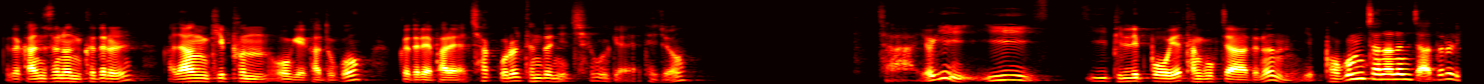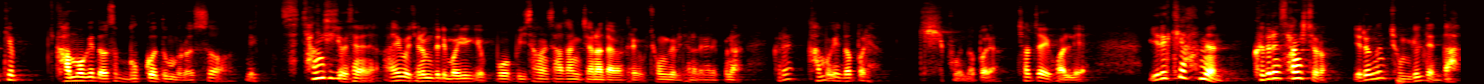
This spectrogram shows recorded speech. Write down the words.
그래서 간수는 그들을 가장 깊은 옥에 가두고 그들의 발에 착고를 든든히 채우게 되죠. 자 여기 이, 이 빌립보의 당국자들은 이 복음 전하는 자들을 이렇게 감옥에 넣어서 묶어둠으로써 상식적으로 생각해. 아이고 저놈들이 뭐 이렇게 뭐 이상한 사상 전하다가 그래 종교를 전하다가 그랬구나. 그래 감옥에 넣어버려. 깊이 넣어버려. 철저히 관리해. 이렇게 하면 그들은 상식적으로 이런 건 종결된다.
